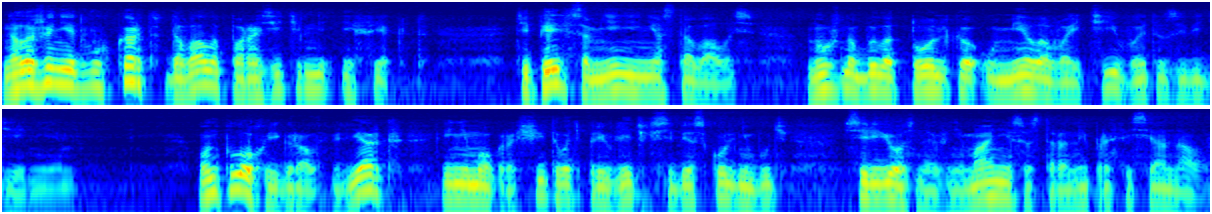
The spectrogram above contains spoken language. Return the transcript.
Наложение двух карт давало поразительный эффект. Теперь сомнений не оставалось. Нужно было только умело войти в это заведение. Он плохо играл в бильярд и не мог рассчитывать привлечь к себе сколь-нибудь серьезное внимание со стороны профессионалов.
